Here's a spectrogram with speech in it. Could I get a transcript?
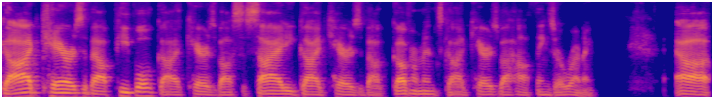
God cares about people, God cares about society, God cares about governments, God cares about how things are running. Uh,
